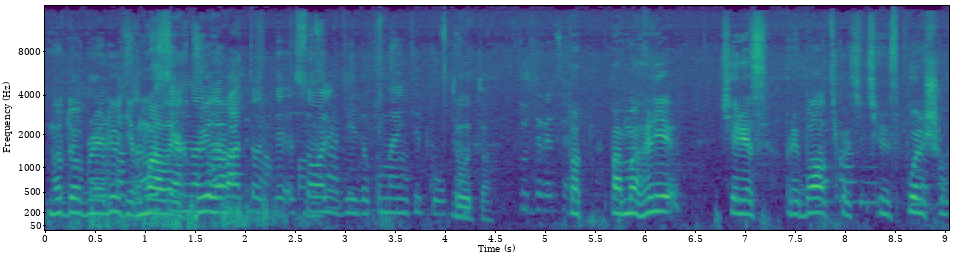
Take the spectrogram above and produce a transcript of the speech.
но добрые люди, мало их было. Помогли через Прибалтику, через Польшу.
